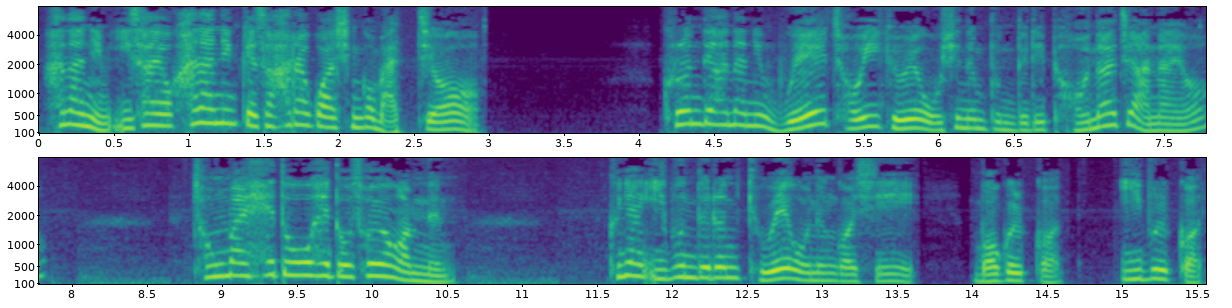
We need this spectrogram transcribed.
하나님, 이 사역 하나님께서 하라고 하신 거 맞죠? 그런데 하나님 왜 저희 교회 오시는 분들이 변하지 않아요? 정말 해도 해도 소용없는 그냥 이분들은 교회 오는 것이 먹을 것, 입을 것,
